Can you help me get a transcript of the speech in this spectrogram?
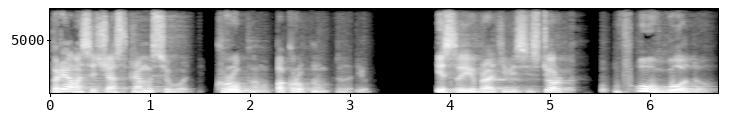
Прямо сейчас, прямо сегодня. Крупному, по-крупному предают. И своих братьев и сестер в угоду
